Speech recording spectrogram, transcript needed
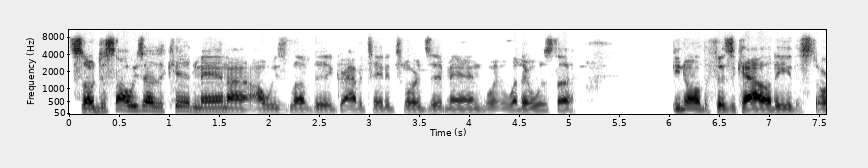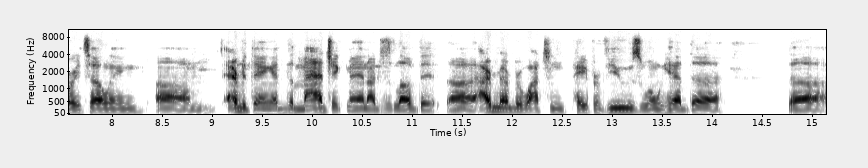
So just always as a kid, man, I always loved it, gravitated towards it, man. Whether it was the, you know, the physicality, the storytelling, um, everything, the magic, man. I just loved it. Uh, I remember watching pay per views when we had the, the,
